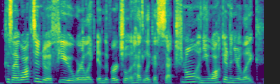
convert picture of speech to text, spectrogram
because I walked into a few where like in the virtual it had like a sectional, and you walk in and you're like,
